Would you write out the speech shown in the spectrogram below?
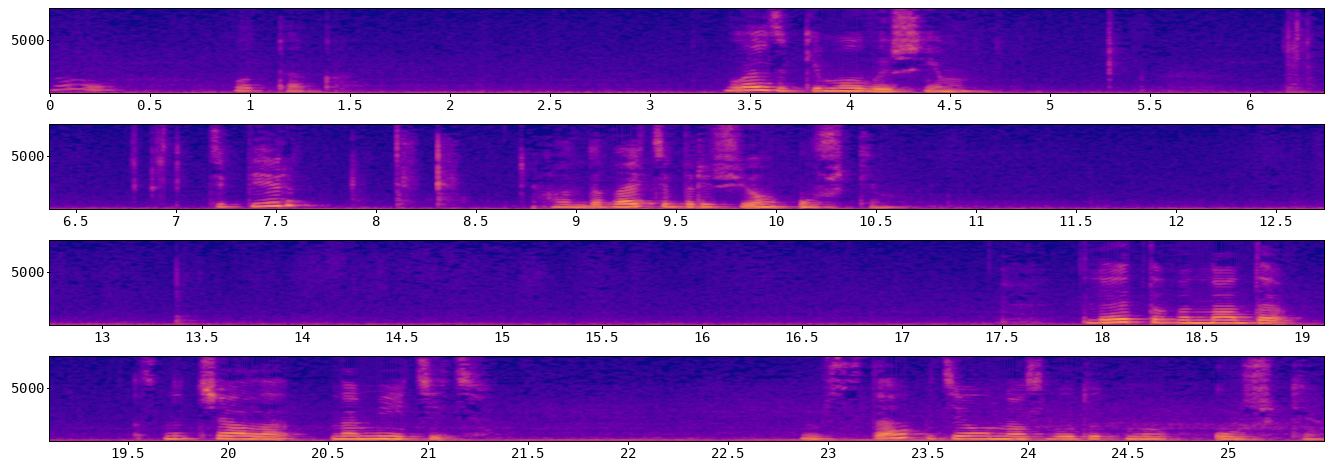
Ну, вот так. Глазики мы вышьем. Теперь А Давайте пришьем ушки. Для этого надо сначала наметить места, где у нас будут ну, ушки.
